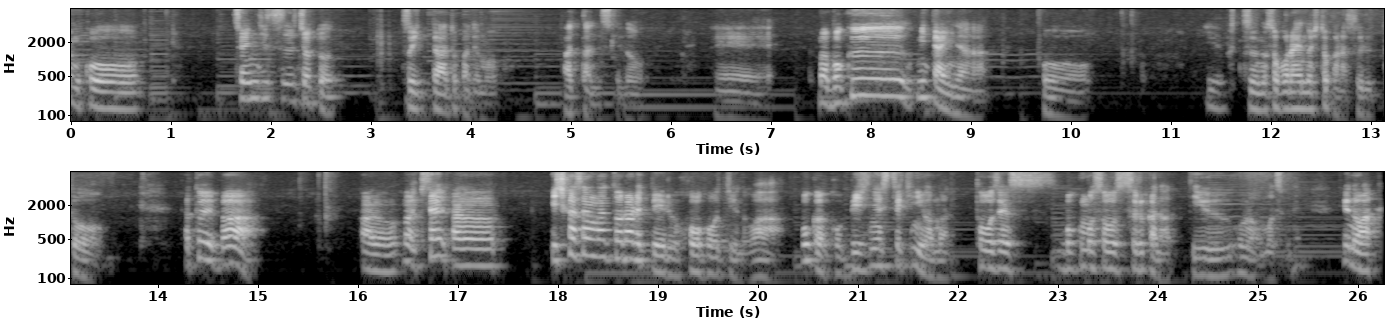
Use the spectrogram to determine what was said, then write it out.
でもこう先日ちょっとツイッターとかでもあったんですけど、えーまあ、僕みたいなこう普通のそこら辺の人からすると例えばあの、まあ、北あの石川さんが取られている方法っていうのは僕はこうビジネス的にはまあ当然僕もそうするかなっていうのは思うんですよね。っていうのは、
